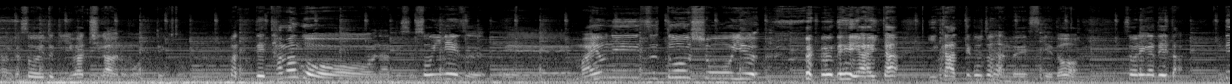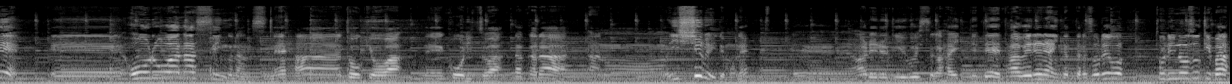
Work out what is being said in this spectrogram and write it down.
なんかそういう時は違うの持っていくと、まあ、で卵なんですよ。ソイネーズ、えマヨネーズと醤油 で焼いたイカってことなんですけどそれが出た。で、えーオール・オア・ナッシングなんですね。あ東京は、ね、公立は。だから、あの1種類でもね、えーアレルギー物質が入ってて食べれないんだったらそれを取り除けば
